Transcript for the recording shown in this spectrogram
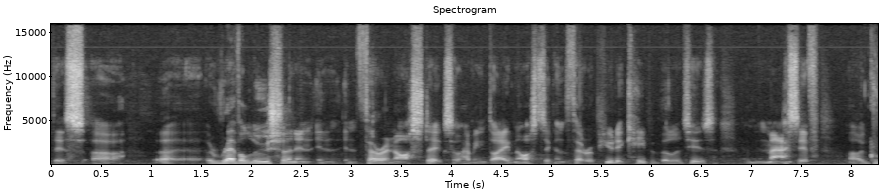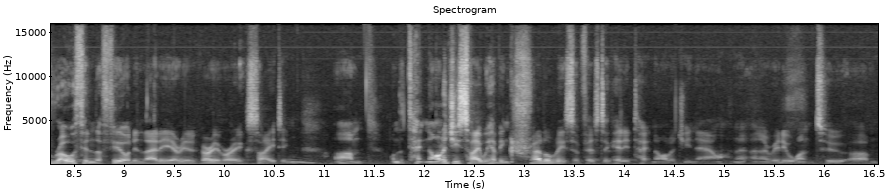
this uh, uh, revolution in, in, in theranostics, so having diagnostic and therapeutic capabilities, massive uh, growth in the field in that area, is very, very exciting. Um, on the technology side, we have incredibly sophisticated technology now, and, and I really want to um,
